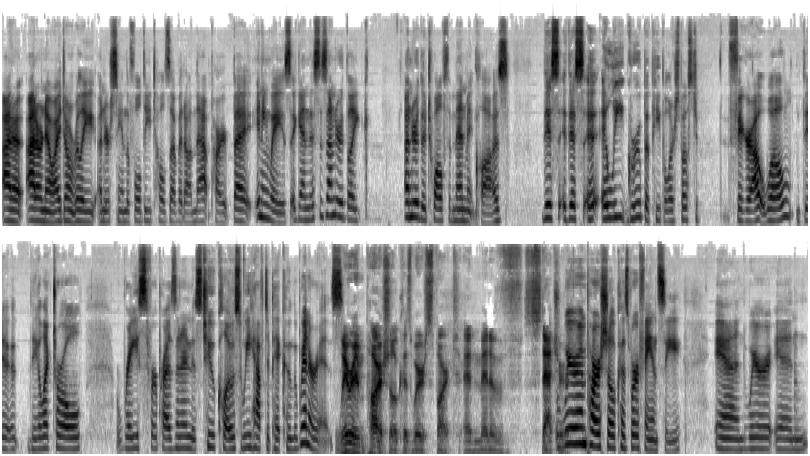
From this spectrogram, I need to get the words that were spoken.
i don't i don't know. I don't really understand the full details of it on that part. But anyways again this is under like under the 12th amendment clause. This this uh, elite group of people are supposed to figure out well the the electoral race for president is too close we have to pick who the winner is We're impartial because we're smart and men of stature. we're impartial because we're fancy and we're in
